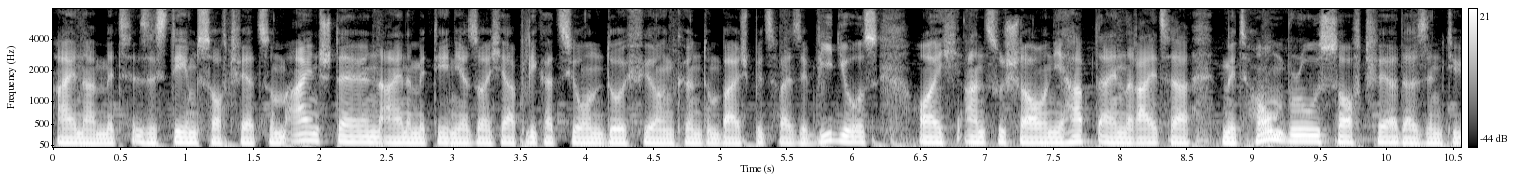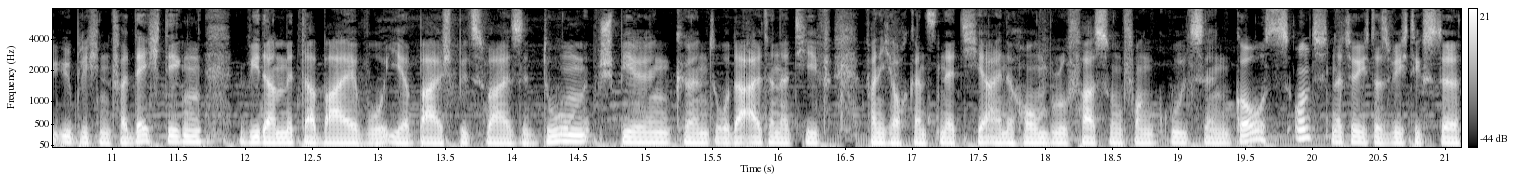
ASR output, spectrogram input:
Einer mit Systemsoftware zum Einstellen, einer mit denen ihr solche Applikationen durchführen könnt, um beispielsweise Videos euch anzuschauen. Ihr habt einen Reiter mit Homebrew Software, da sind die üblichen Verdächtigen wieder mit dabei, wo ihr beispielsweise Doom spielen könnt oder alternativ fand ich auch ganz nett hier eine Homebrew Fassung von Ghouls and Ghosts und natürlich das wichtigste,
